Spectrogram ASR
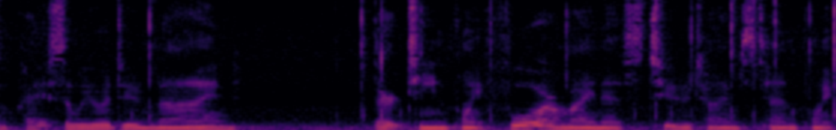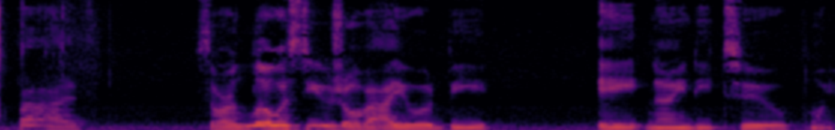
Okay, so we would do 9, 13.4 minus 2 times 10.5 so our lowest usual value would be 892.4.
